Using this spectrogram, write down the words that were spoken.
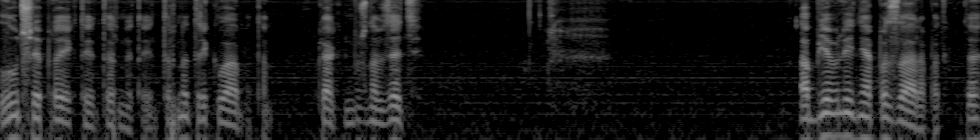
Лучшие проекты интернета, интернет-реклама, там, как нужно взять объявление по заработку, да?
